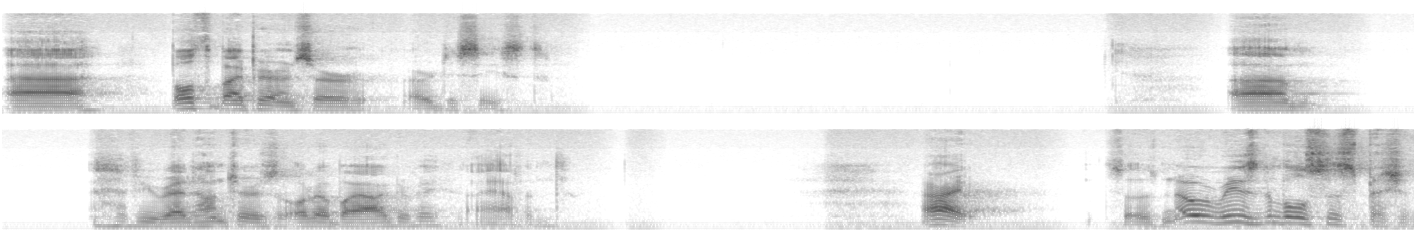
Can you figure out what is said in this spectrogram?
Uh, both of my parents are, are deceased. Um, have you read Hunter's autobiography? I haven't. All right. So there's no reasonable suspicion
